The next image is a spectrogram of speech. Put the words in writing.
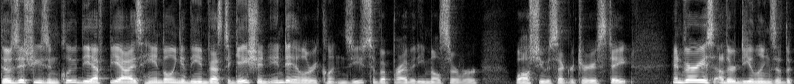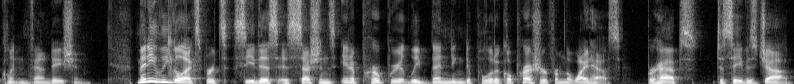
Those issues include the FBI's handling of the investigation into Hillary Clinton's use of a private email server while she was Secretary of State, and various other dealings of the Clinton Foundation. Many legal experts see this as Sessions inappropriately bending to political pressure from the White House, perhaps to save his job.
